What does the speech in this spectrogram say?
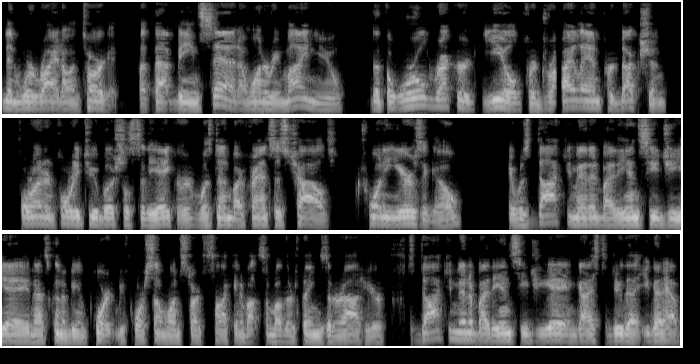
then we're right on target. But that being said, I want to remind you that the world record yield for dry land production, 442 bushels to the acre, was done by Francis Childs 20 years ago. It was documented by the NCGA, and that's going to be important before someone starts talking about some other things that are out here. It's documented by the NCGA, and guys, to do that, you got to have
